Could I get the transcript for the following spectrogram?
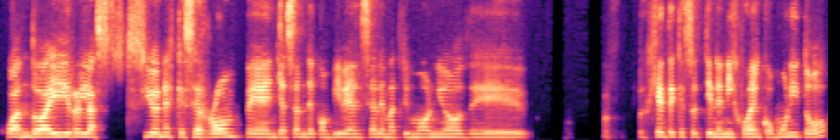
cuando hay relaciones que se rompen, ya sean de convivencia, de matrimonio, de gente que tienen hijos en común y todo,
